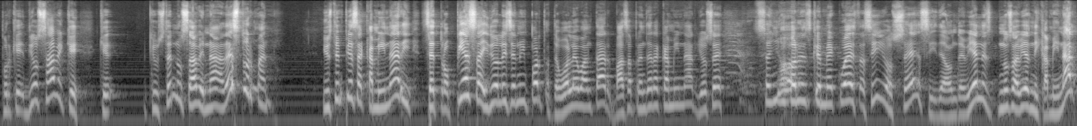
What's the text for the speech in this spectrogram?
Porque Dios sabe que, que, que usted no sabe nada de esto, hermano. Y usted empieza a caminar y se tropieza y Dios le dice, no importa, te voy a levantar, vas a aprender a caminar. Yo sé, Señor, es que me cuesta. Sí, yo sé, si de dónde vienes no sabías ni caminar.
